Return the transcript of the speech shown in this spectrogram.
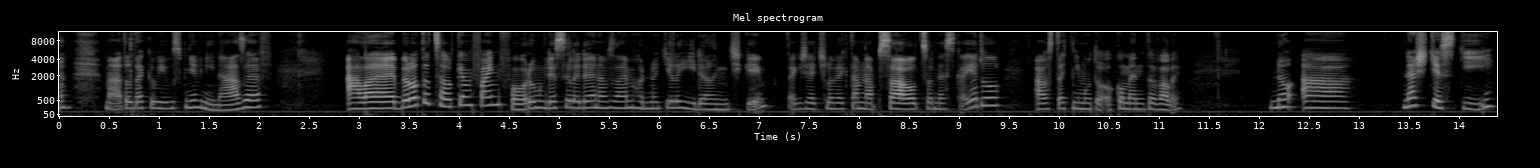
Má to takový úsměvný název, ale bylo to celkem fajn fórum, kde si lidé navzájem hodnotili jídelníčky, takže člověk tam napsal, co dneska jedl a ostatní mu to okomentovali. No a Naštěstí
